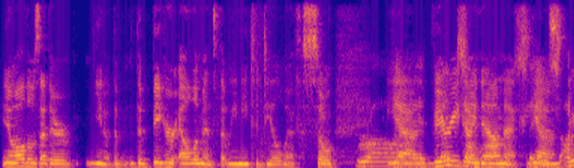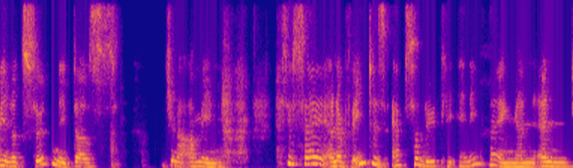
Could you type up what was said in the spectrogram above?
you know all those other you know the the bigger elements that we need to deal with. So right. yeah very dynamic. yeah. I mean it certainly does you know i mean as you say an event is absolutely anything. And and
